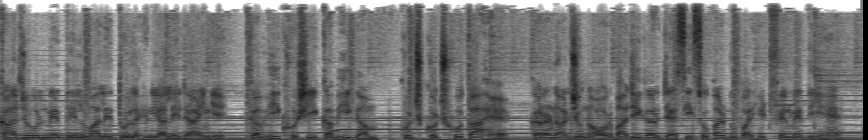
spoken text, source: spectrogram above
काजोल ने दिल वाले दुल्हनिया ले जाएँगे। कभी खुशी, कभी गम कुछ कुछ होता है। करण अर्जुन और बाजीगर जैसी सुपर डुपर हिट फ़िल्में दी हैं।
